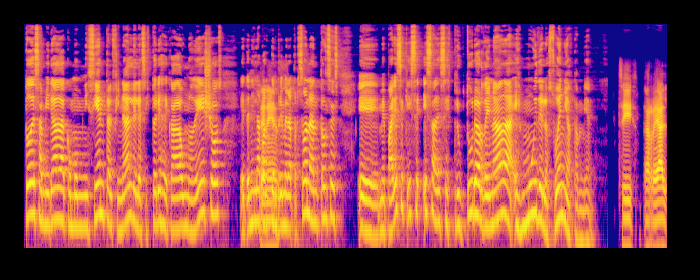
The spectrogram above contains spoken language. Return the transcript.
toda esa mirada como omnisciente al final de las historias de cada uno de ellos, eh, tenés la parte en primera persona, entonces eh, me parece que ese- esa desestructura ordenada es muy de los sueños también. Sí, es real.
